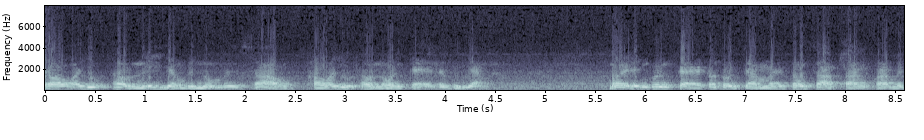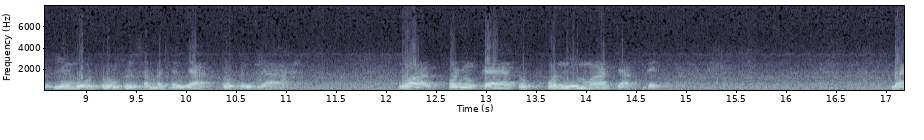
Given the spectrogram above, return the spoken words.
เราอายุเท่านี้ยังเป็นหนุ่มเป็นสาวเขาอายุเท่าน้อยแก่แล้วหรือยังเมื่อเห็นคนแก่ก็ต้องจำให้ต้องทราบตามความเป็นจริงรู้ตัวคือสัมปชัญญะตัวปัญญา ว่าคนแก่ทุกคนนี่มาจากเด็กและ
